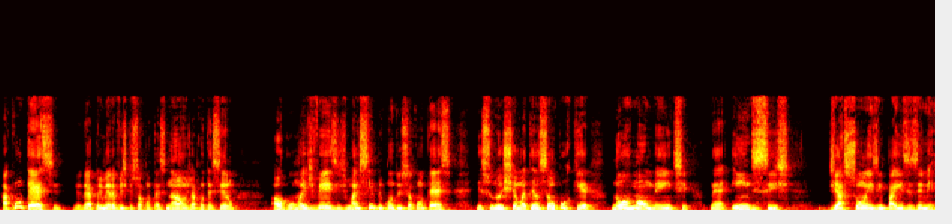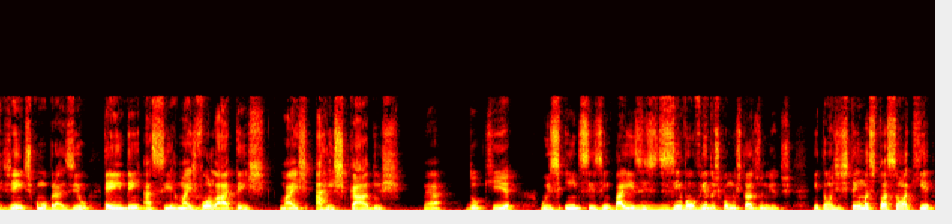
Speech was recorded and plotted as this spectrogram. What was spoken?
Acontece. Não é a primeira vez que isso acontece? Não, já aconteceram algumas vezes. Mas sempre quando isso acontece, isso nos chama atenção, porque normalmente né, índices de ações em países emergentes, como o Brasil, tendem a ser mais voláteis, mais arriscados né, do que os índices em países desenvolvidos, como os Estados Unidos. Então a gente tem uma situação aqui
